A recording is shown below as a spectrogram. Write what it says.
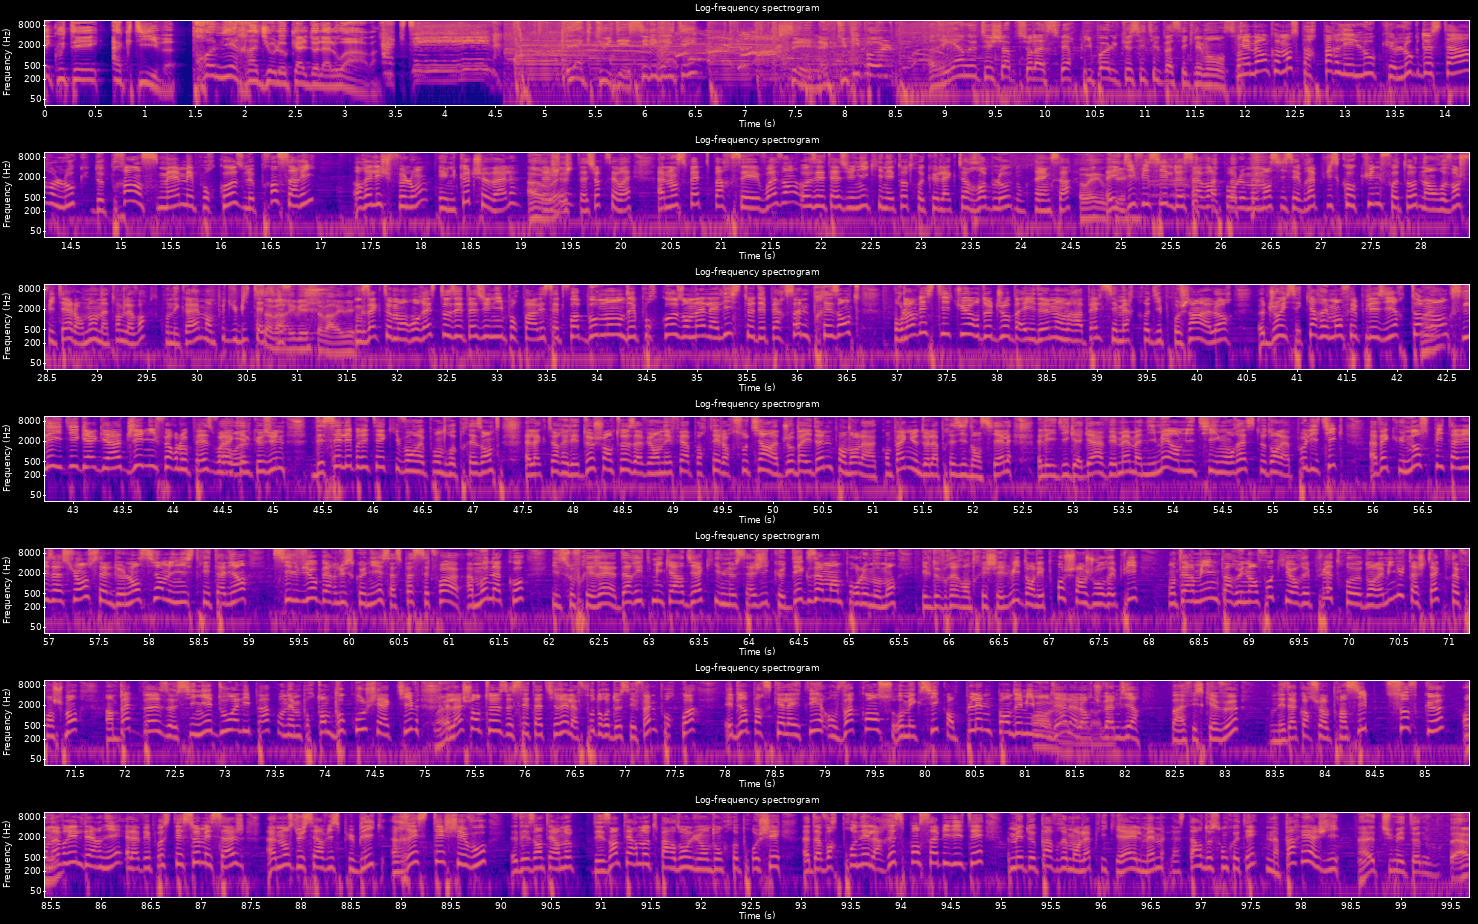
Vous écoutez Active, première radio locale de la Loire. Active. L'actu des célébrités, c'est l'actu People. Rien ne t'échappe sur la sphère people. Que s'est-il passé, Clémence? Eh bien, on commence par parler look. Look de star, look de prince même. Et pour cause, le prince Harry aurait les cheveux longs et une queue de cheval. Ah Je- ouais Je t'assure que c'est vrai. Annonce faite par ses voisins aux États-Unis, qui n'est autre que l'acteur Rob Lowe, donc rien que ça. Ouais, ok. Et difficile de savoir pour le moment si c'est vrai, puisqu'aucune photo n'a en revanche fuité. Alors nous, on attend de la voir parce qu'on est quand même un peu dubitatif. Ça va arriver, ça va arriver. Exactement. On reste aux États-Unis pour parler cette fois beau monde et pour cause, on a la liste des personnes présentes pour l'investiture de Joe Biden. On le rappelle, c'est mercredi prochain. Alors, Joe, il s'est carrément fait plaisir. Tom Ouais. Hanks, Lady Gaga, Jennifer Lopez, voilà Ah ouais. quelques-unes des célébrités qui vont répondre présentes. L'acteur et les deux chanteuses avaient en effet apporté leur soutien à Joe Biden pendant la campagne de la présidentielle. Lady Gaga avait même animé un meeting. On reste dans la politique avec une hospitalisation, celle de l'ancien ministre italien Silvio Berlusconi. Ça se passe cette fois à Monaco. Il souffrirait d'arythmie cardiaque. Il ne s'agit que d'examen pour le moment. Il devrait rentrer chez lui dans les prochains jours. Et puis, on termine par une info qui aurait pu être dans la minute hashtag, très franchement. Un bad buzz signé Dua Lipa, qu'on aime pourtant beaucoup chez Active. Ouais. La chanteuse s'est attirée la foudre de ses fans. Pourquoi? Eh bien, parce qu'elle a été en vacances au Mexique en pleine pandémie Oh là mondiale. là Alors, là tu vas me dire, bah, elle fait ce qu'elle veut. On est d'accord sur le principe, sauf que en Oui. avril dernier, elle avait posté ce message, annonce du service public restez chez vous. Des internautes, des internautes pardon, lui ont donc reproché d'avoir prôné la responsabilité, mais de pas vraiment l'appliquer à elle-même. La star de son côté n'a pas réagi. Ah, tu m'étonnes. Ah.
